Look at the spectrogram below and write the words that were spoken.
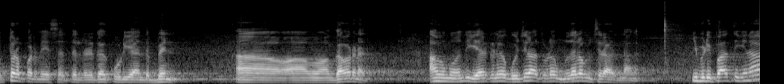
உத்தரப்பிரதேசத்தில் இருக்கக்கூடிய அந்த பென் கவர்னர் அவங்க வந்து ஏற்கனவே குஜராத்தோட முதலமைச்சராக இருந்தாங்க. இப்படி பார்த்தீங்கன்னா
